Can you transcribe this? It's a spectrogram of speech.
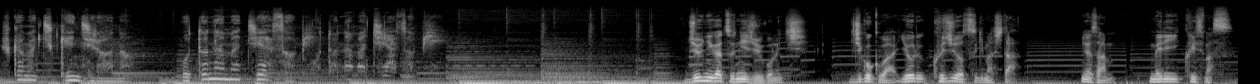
深町健次郎の大人町遊び。大人町遊び。12月25日。時刻は夜9時を過ぎました。皆さんメリークリスマス。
